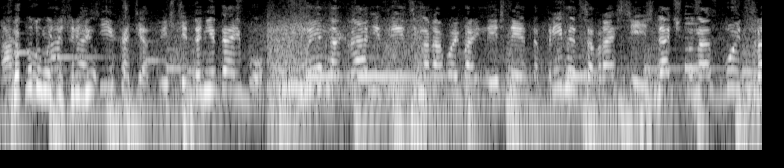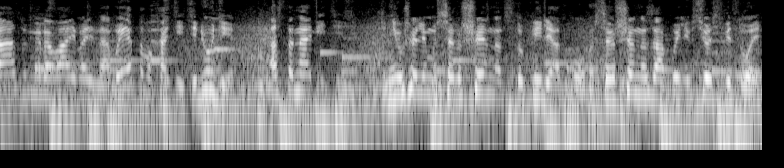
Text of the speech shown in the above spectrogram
А как вы думаете, среди России хотят вести? Да не дай бог. Мы на грани Третьей мировой войны. Если это примется в России, значит у нас будет сразу мировая война. Вы этого хотите? Люди, остановитесь. Неужели мы совершенно отступили от Бога? Совершенно забыли все святое?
